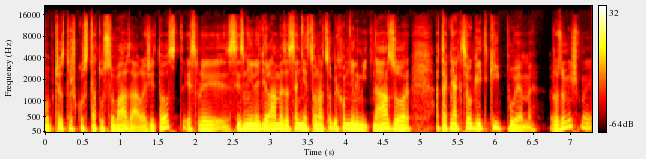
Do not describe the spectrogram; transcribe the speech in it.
občas trošku statusová záležitost, jestli si z ní neděláme zase něco, na co bychom měli mít názor a tak nějak se ho gatekeepujeme. Rozumíš mi?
